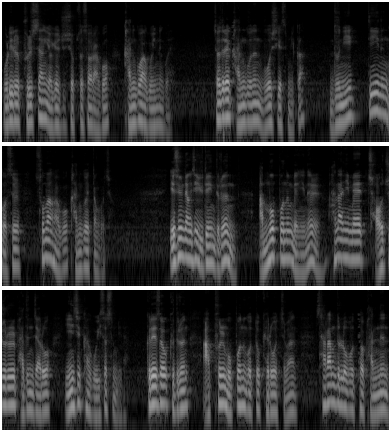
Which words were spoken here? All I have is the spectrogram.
우리를 불쌍히 여겨 주시옵소서라고 간구하고 있는 거예요. 저들의 간구는 무엇이겠습니까? 눈이 띄는 것을 소망하고 간구했던 거죠. 예수님 당시 유대인들은 안 못 보는 맹인을 하나님의 저주를 받은 자로 인식하고 있었습니다. 그래서 그들은 앞을 못 보는 것도 괴로웠지만 사람들로부터 받는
